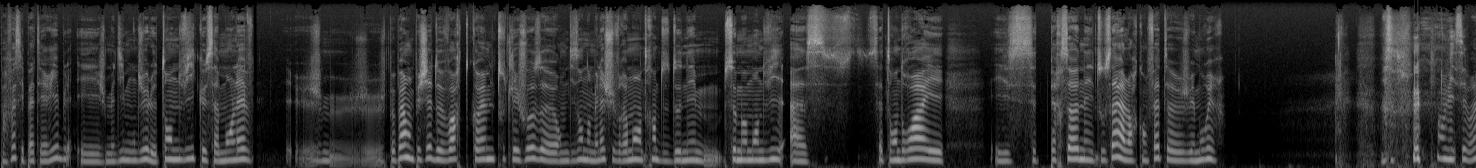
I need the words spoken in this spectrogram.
Parfois c'est pas terrible et je me dis mon Dieu le temps de vie que ça m'enlève. euh, Je, je, je peux pas m'empêcher de voir quand même toutes les choses en me disant non mais là je suis vraiment en train de donner ce moment de vie à cet endroit et, et cette personne et tout ça alors qu'en fait je vais mourir. non mais c'est vrai.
